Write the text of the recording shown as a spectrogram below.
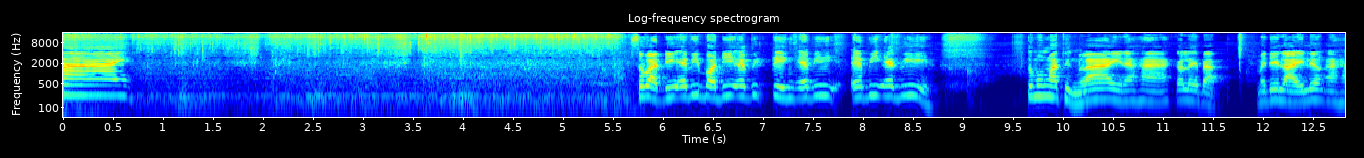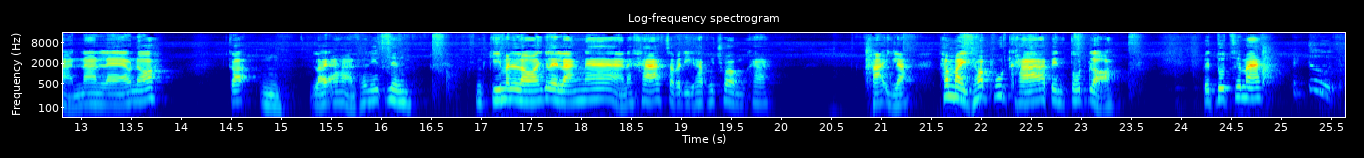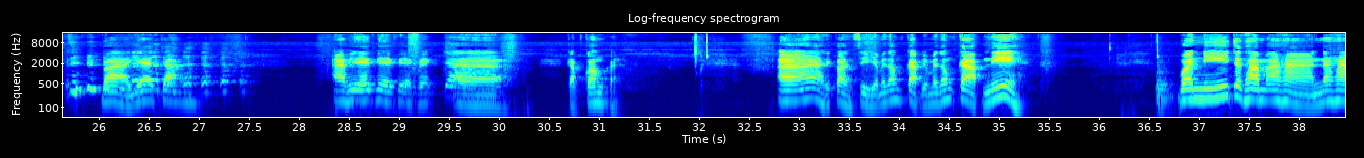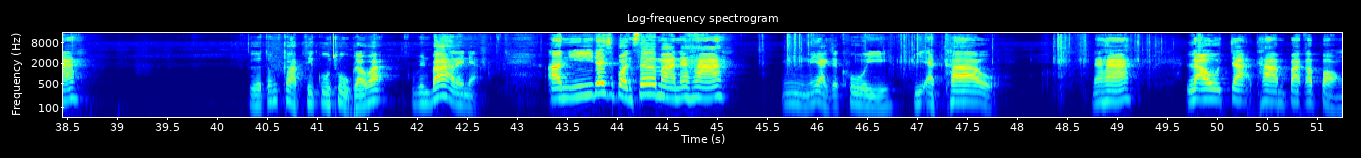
Hi สวัสดี everybody everything every every every ตุ้มเพิ่งมาถึงไล่นะฮะ ก็เลยแบบไม่ได้ไลฟ์เรื่องอาหารนานแล้วเนาะ ก็อืมไลฟ์อาหารเท่านิดนึง เมื่อกี้มันร้อนก็เลยล้างหน้านะคะ สวัสดีครับผู้ชมค่ะค้าอีกแล้วทำไมชอบพูดค้าเป็นตุ๊ดเหรอ เป็นตุ๊ดใช่ไหมเป็นตูดบ้าแย่จัง อะพี่เอ็กพี่เอ็กพี่เอ็กพี่เอ็กจ้ะ เอ่อกลับกล้องก่อนอ่าเดี๋ยวก่อนสิยังไม่ต้องกลับยังไม่ต้องกลับนี่ วันนี้จะทำอาหารนะฮะเออต้องกลับที่กูถูกแล้ววะกูเป็นบ้าอะไรเนี่ย อันนี้ได้สปอนเซอร์มานะคะอืมไม่อยากจะคุยมีแอดข้าวนะฮะเราจะทำปลากระป๋อง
